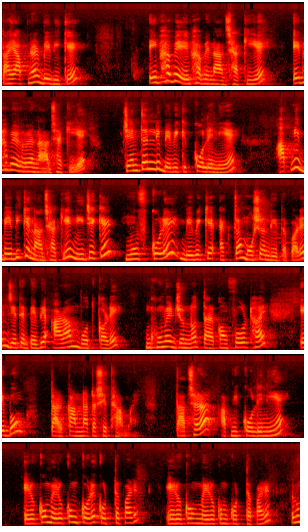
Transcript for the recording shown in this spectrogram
তাই আপনার বেবিকে এইভাবে এভাবে না ঝাঁকিয়ে, এভাবে এভাবে না ঝাঁকিয়ে জেন্টালি বেবিকে কোলে নিয়ে আপনি বেবিকে না ঝাঁকিয়ে নিজেকে মুভ করে বেবিকে একটা মোশন দিতে পারেন, যেতে বেবি আরাম বোধ করে, ঘুমের জন্য তার কমফোর্ট হয় এবং তার কান্নাটা সে থামায়। তাছাড়া আপনি কোলে নিয়ে এরকম এরকম করে করতে পারেন, এরকম এরকম করতে পারেন এবং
